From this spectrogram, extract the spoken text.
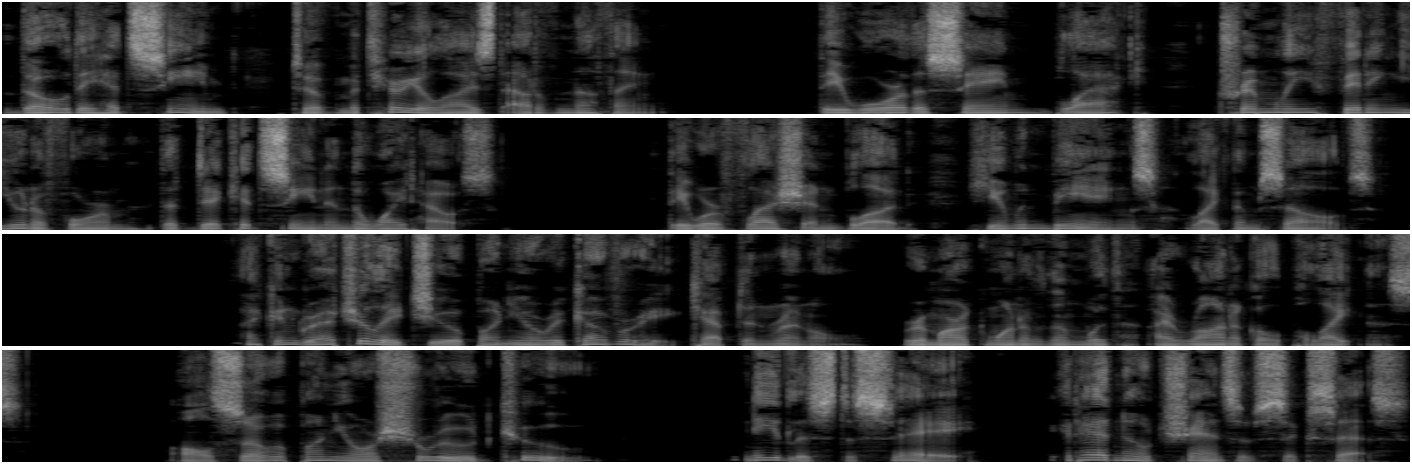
though they had seemed to have materialized out of nothing. They wore the same black, trimly fitting uniform that Dick had seen in the White House. They were flesh and blood human beings like themselves. "I congratulate you upon your recovery, Captain Rennell," remarked one of them with ironical politeness. "Also upon your shrewd coup. Needless to say, it had no chance of success,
